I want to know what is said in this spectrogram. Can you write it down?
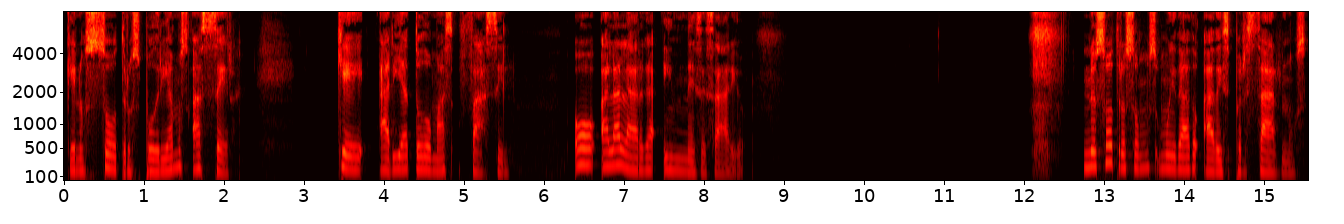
que nosotros podríamos hacer que haría todo más fácil o a la larga innecesario. Nosotros somos muy dados a dispersarnos,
